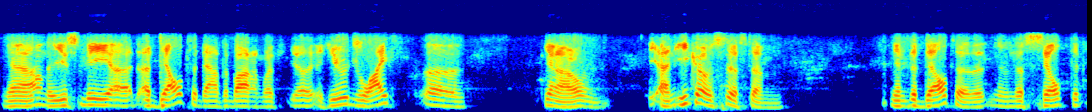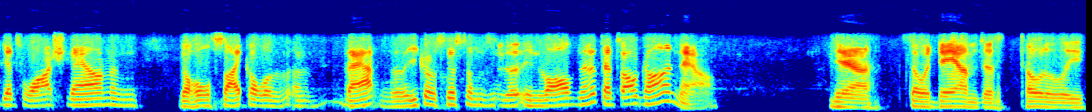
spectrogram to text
You know, there used to be a, a delta down at the bottom with you know, a huge life, uh, you know, an ecosystem in the delta, and the silt that gets washed down and the whole cycle of, of that and the ecosystems involved in it, that's all gone now. Yeah. So a dam just totally.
